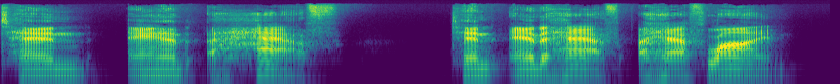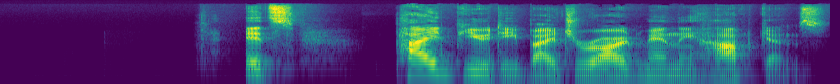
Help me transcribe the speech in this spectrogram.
10 and a half. 10 and a half, a half line. It's Pied Beauty by Gerard Manley Hopkins.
